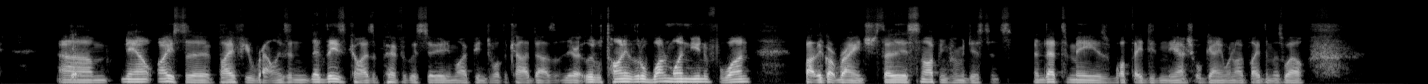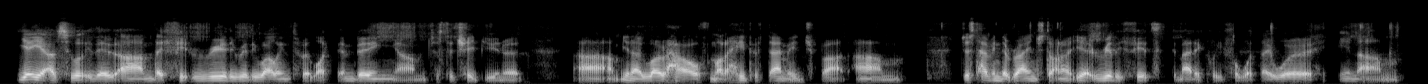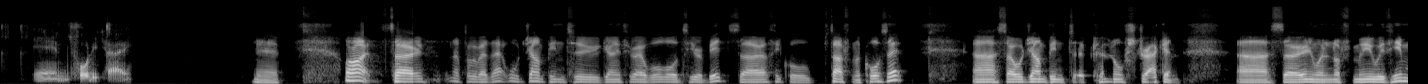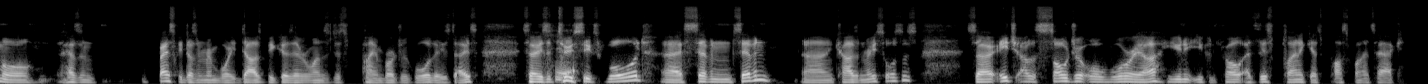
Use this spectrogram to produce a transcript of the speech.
Um, Now, I used to play a few Ratlings, and these guys are perfectly suited, in my opinion, to what the card does. They're a little tiny, little one-one unit for one, but they've got range, so they're sniping from a distance, and that to me is what they did in the actual game when I played them as well. Yeah, yeah, absolutely. They um they fit really, really well into it. Like them being um just a cheap unit, um, you know, low health, not a heap of damage, but um just having the range on it, yeah, it really fits thematically for what they were in um in 40k. Yeah. All right. So enough talk about that. We'll jump into going through our warlords here a bit. So I think we'll start from the core set. Uh, so we'll jump into Colonel Straken. Uh, so anyone not familiar with him or hasn't basically doesn't remember what he does because everyone's just playing Broderick Worr these days. So he's a Yeah. two six ward, uh, seven seven uh, in cards and resources. So each other soldier or warrior unit you control at this planet gets plus one attack.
